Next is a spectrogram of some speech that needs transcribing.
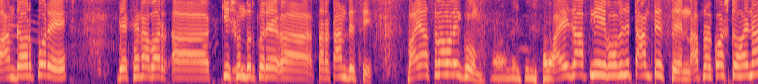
বান দেওয়ার পরে দেখেন আবার আহ, কি সুন্দর করে আহ, তারা টানতেছে। ভাই আসসালাম আলাইকুম। ভাই যে আপনি এইভাবে যে টানতেছেন আপনার কষ্ট হয় না?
